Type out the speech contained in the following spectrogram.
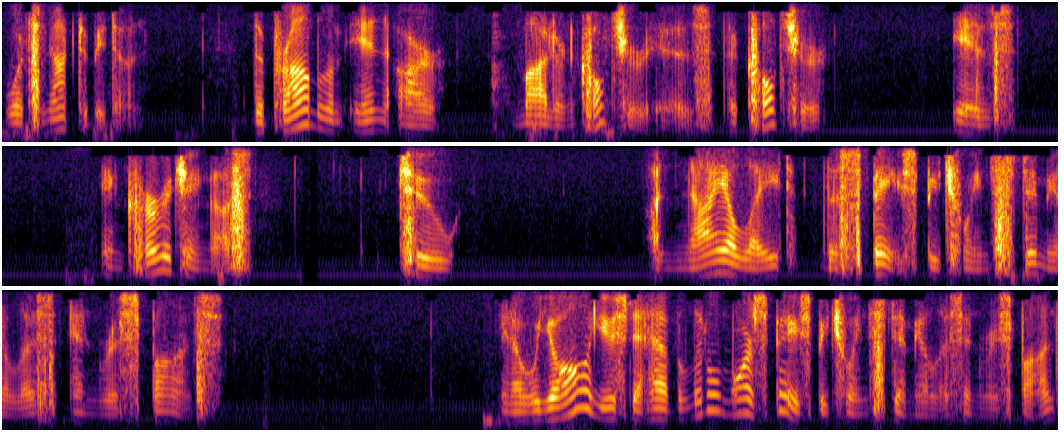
what's not to be done. The problem in our modern culture is the culture is encouraging us to annihilate the space between stimulus and response. You know, we all used to have a little more space between stimulus and response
